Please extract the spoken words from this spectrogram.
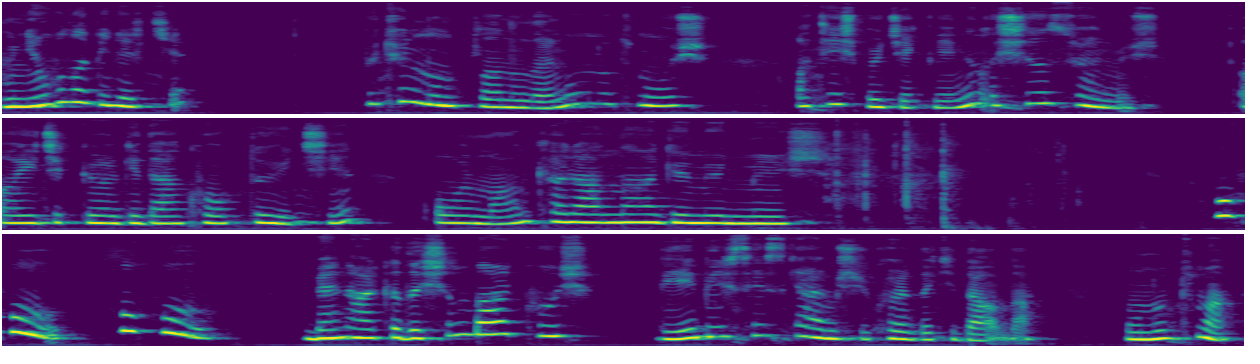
Bu ne olabilir ki? Bütün mutlu anılarını unutmuş. Ateş böceklerinin ışığı sönmüş. Ayıcık gölgeden korktuğu için orman karanlığa gömülmüş. Hu hu hu hu. Ben arkadaşın baykuş diye bir ses gelmiş yukarıdaki daldan. Unutma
